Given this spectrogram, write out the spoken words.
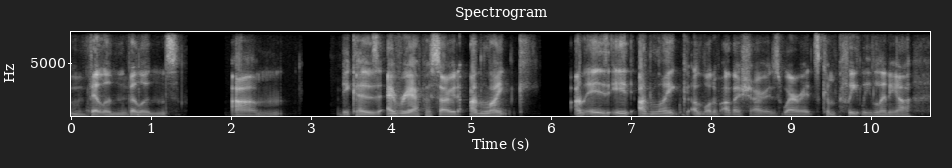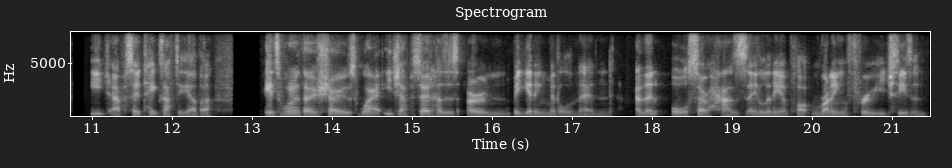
villain villains, um, because every episode, unlike un, it, it, unlike a lot of other shows where it's completely linear, each episode takes after the other. It's one of those shows where each episode has its own beginning, middle, and end, and then also has a linear plot running through each season.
